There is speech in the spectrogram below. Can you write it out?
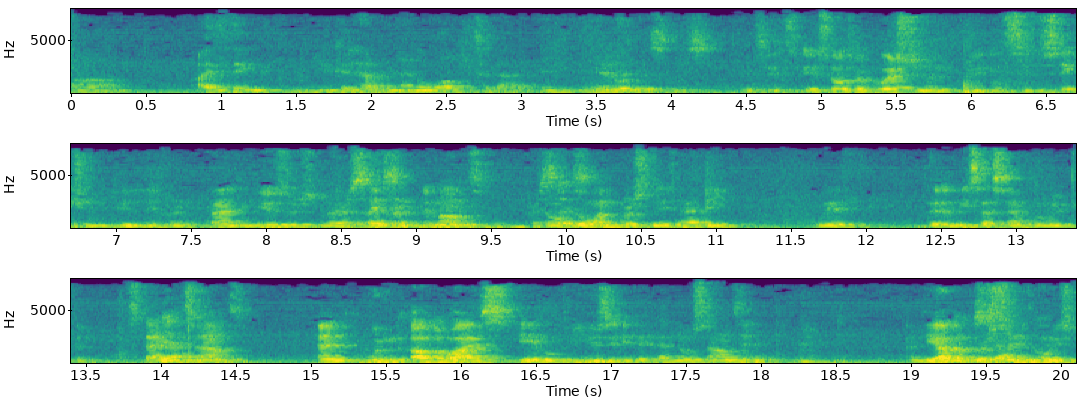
Uh, I think you could have an analog to that in, in your business. It's, it's, it's also a question of, it's a distinction between the different kinds of users who have Precisely. different demands. So the one person is happy with the Lisa sample with the standard Yeah. sounds and wouldn't otherwise be able to use it if it had no sounds in it. Mm-hmm. And the other person Exactly. who is,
